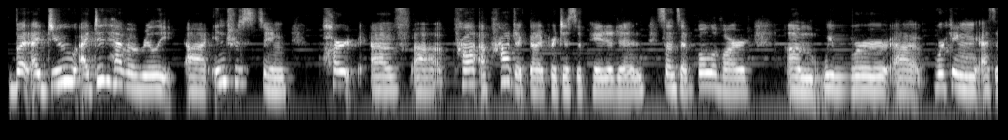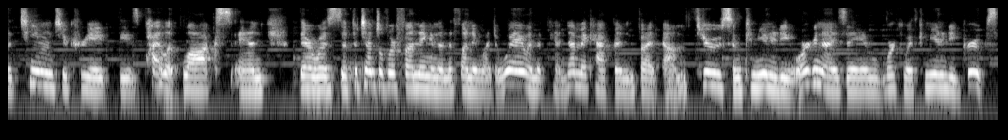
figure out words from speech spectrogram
but i do i did have a really uh, interesting part of uh, pro- a project that I participated in, Sunset Boulevard. Um, we were uh, working as a team to create these pilot blocks, and there was the potential for funding, and then the funding went away when the pandemic happened. But um, through some community organizing and working with community groups,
